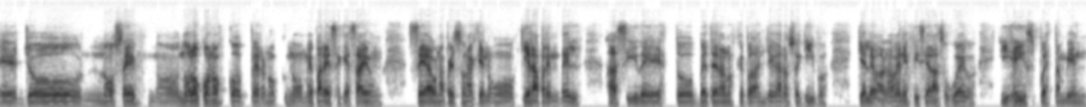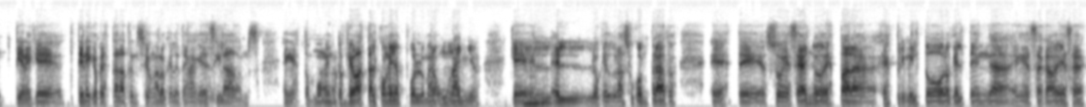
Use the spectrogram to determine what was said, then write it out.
Eh, yo no sé, no, no lo conozco, pero no, no, me parece que Zion sea una persona que no quiera aprender así de estos veteranos que puedan llegar a su equipo, que le van a beneficiar a su juego. Y Hayes, pues también tiene que, tiene que prestar atención a lo que le tenga que decir Adams en estos momentos, que va a estar con ellos por lo menos un año, que es lo que dura su contrato. Este, ese año es para exprimir todo lo que él tenga en esa cabeza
